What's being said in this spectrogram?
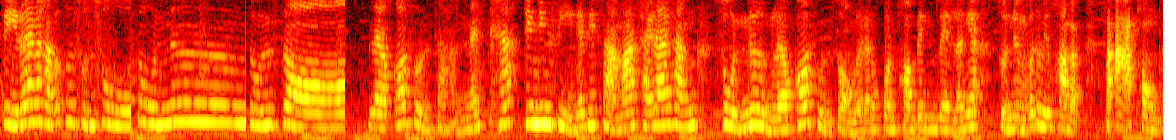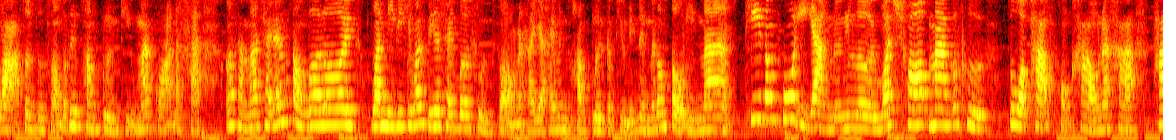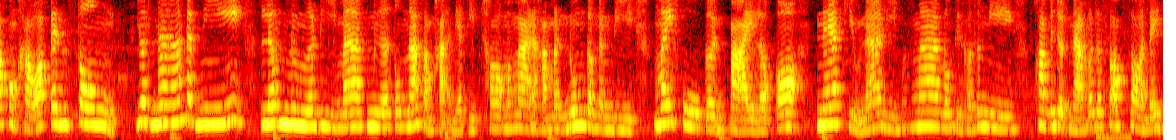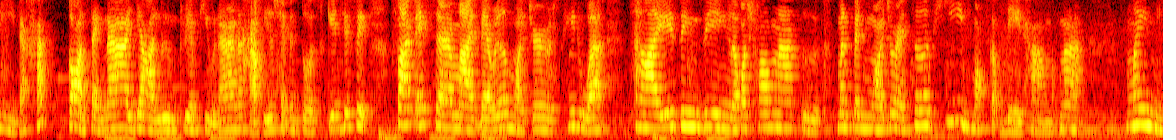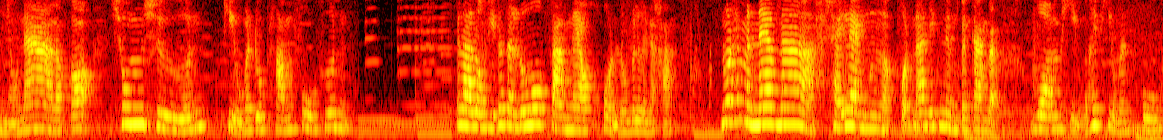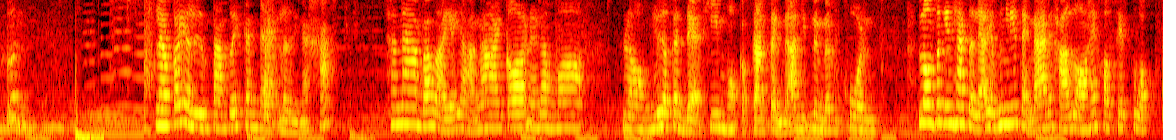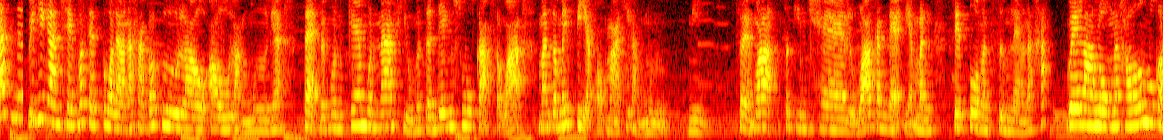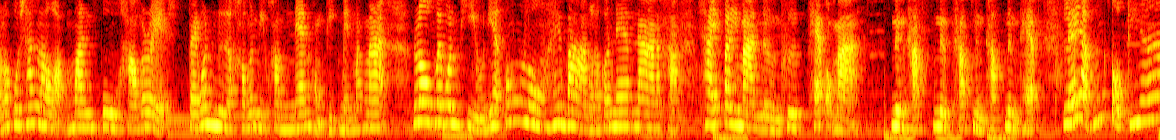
สีแรกนะคะก็คือ 0 0 0 1 0 2 แล้วก็ 03 นะคะ จริงๆ สีเนี่ยพีทสามารถใช้ได้ทั้ง 01 แล้วก็ 02 เลยนะทุกคน พอเบนเบนแล้วเนี่ย 01 มันก็จะมีความแบบสะอาดผ่องกว่า ส่วน 02 ก็จะมีความกลืนผิวมากกว่านะคะ ก็สามารถใช้ได้ทั้งสองเบอร์เลย วันนี้พี่คิดว่าพี่จะใช้เบอร์ 02 นะคะ อยากให้มันมีความกลืนกับผิวนิดนึง ไม่ต้องโตอินมาก ที่ต้องพูดอีกอย่างหนึ่งเลยว่าชอบมากก็คือ ตัวพัฟของเขานะคะ พัฟของเขาว่าเป็นทรงหยดน้ำแบบนี้ แล้วเนื้อดีมากเนื้อตรงหน้าสัมผัสอันนี้พีชชอบมากๆนะคะ มันนุ่มกำลังดี ไม่ฟูเกินไป แล้วก็แนบผิวหน้าดีมากๆ รวมถึงเขาจะมีความเป็นหยดน้ำก็จะซอกซอนได้ดีนะคะ ก่อนแต่งหน้าอย่าลืมเตรียมผิวหน้านะคะ พี่จะใช้เป็นตัว Skintific 5x Ceramide Barrier Moisture ให้ดูว่าใช้จริงๆ แล้วก็ชอบมากคือ มันเป็น moisturizer ที่เหมาะกับ daytime มากๆ ไม่เหนียวหน้าแล้วก็ชุ่มชื้น ผิวมันดูพลั้มฟูขึ้น เวลาลงพีก็จะลูบตามแนวขนลงไปเลยนะคะ นวดให้มันแนบหน้าใช้แรงมือกดหน้านิดนึงเป็นการแบบวอร์มผิวให้ผิวมันฟูขึ้น แล้วก็อย่าลืมตามด้วยกันแดดเลยนะคะ ถ้าหน้าบ้าบายหยาๆง่ายก็แนะนำว่าลองเลือกกันแดดที่เหมาะกับการแต่งหน้านิดนึงนะทุกคนลงสกินแคร์เสร็จแล้วอย่าเพิ่งรีบแต่งหน้านะคะ รอให้เขาเซ็ตตัวแป๊บนึงวิธีการเช็คว่าเซ็ตตัวแล้วนะคะ ก็คือเราเอาหลังมือเนี่ย แตะไปบนแก้มบนหน้าผิวมันจะเด้งสู้กลับ แต่ว่ามันจะไม่เปียกออกมาที่หลังมือนี่ แสดงว่าสกินแคร์หรือว่ากันแดดเนี่ยมันเซตตัวมันซึมแล้วนะคะ เวลาลงนะคะ เราต้องรู้ก่อนว่าคุชชั่นเราอะมัน full coverage แสดงว่าเนื้อเขามันมีความแน่นของพิกเมนต์มากๆ ลงไปบนผิวเนี่ยต้องลงให้บางแล้วก็แนบหน้านะคะ ใช้ปริมาณหนึ่งคือแทบออกมา1ทับ1ทับ1ทับ1แท็บและอย่าเพิ่งตบที่หน้า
